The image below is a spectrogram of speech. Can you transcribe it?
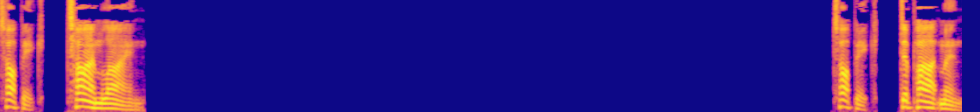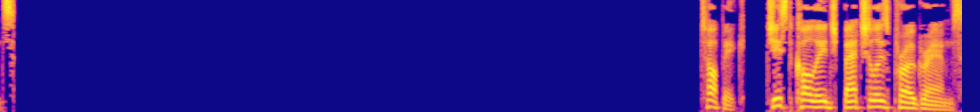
Topic: Timeline. Topic: Departments. Topic: GIST College bachelor's programs.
